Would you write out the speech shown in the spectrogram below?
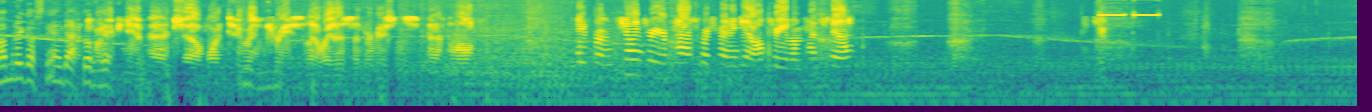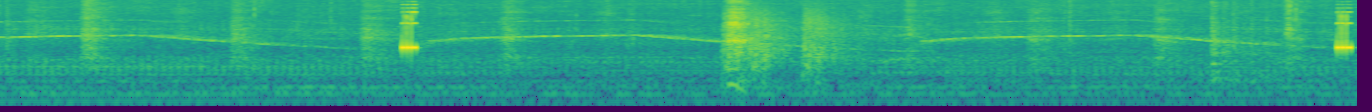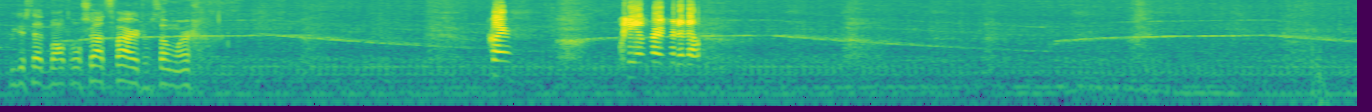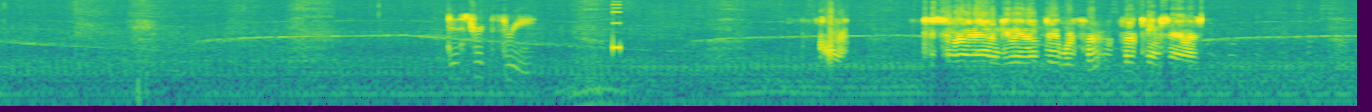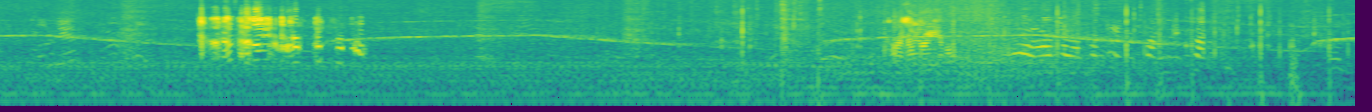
I'm gonna go stand back over here. If you need a patch, uh, 1, 2, and 3, so that way this information's passed along. Hey, from showing through your passport, trying to get all three of them patched down. Just had multiple shots fired from somewhere. Clear. What do you have for Citadel? District 3. Clear. Just sit right now and give me an update where thir- 13 Sam is. Was unreadable.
